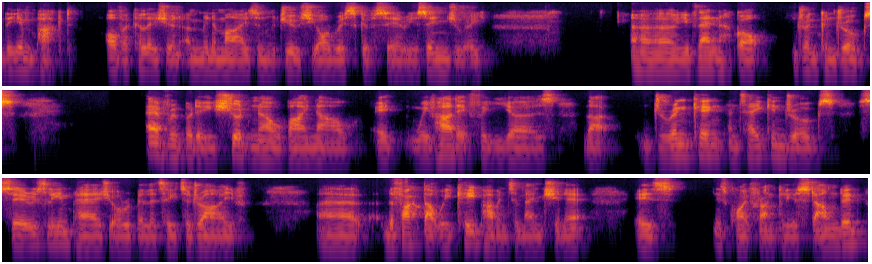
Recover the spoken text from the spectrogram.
the impact of a collision and minimize and reduce your risk of serious injury. Uh, you've then got drink and drugs. Everybody should know by now, it, we've had it for years, that drinking and taking drugs seriously impairs your ability to drive. Uh, the fact that we keep having to mention it is is quite frankly astounding.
